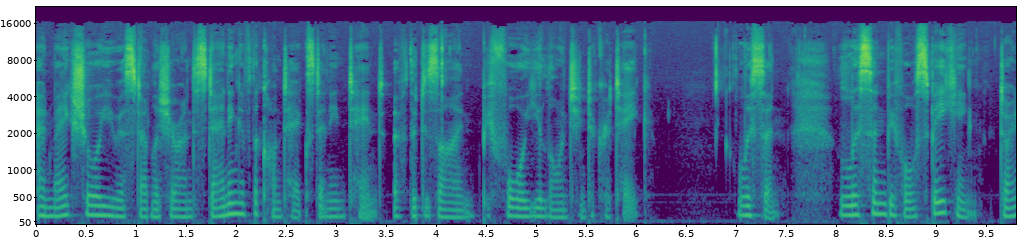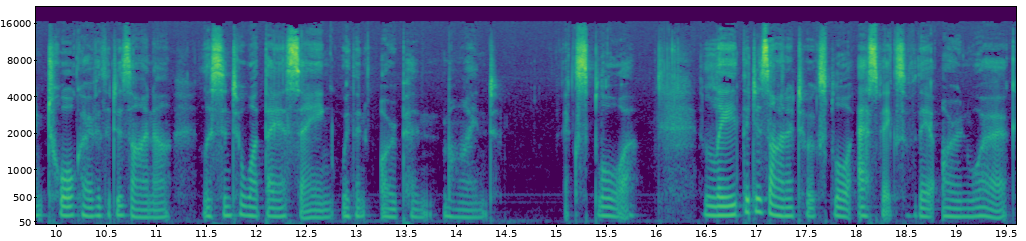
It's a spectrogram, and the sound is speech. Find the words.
and make sure you establish your understanding of the context and intent of the design before you launch into critique. Listen. Listen before speaking. Don't talk over the designer. Listen to what they are saying with an open mind. Explore. Lead the designer to explore aspects of their own work,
